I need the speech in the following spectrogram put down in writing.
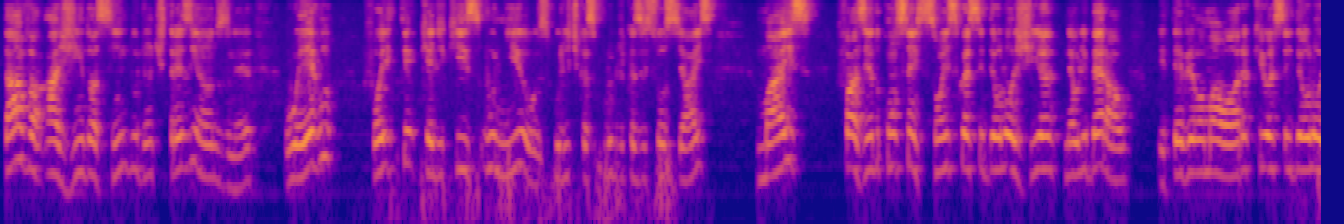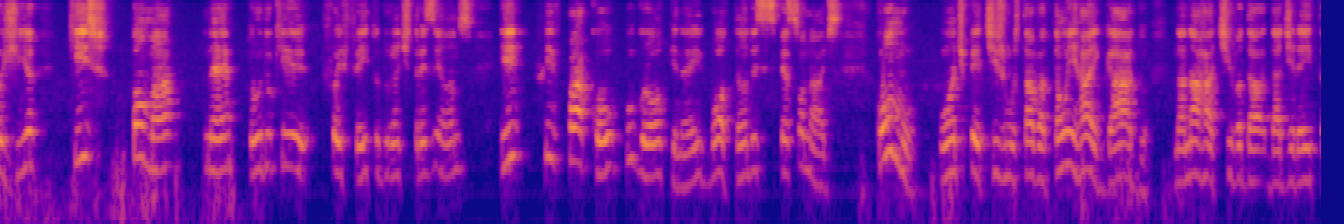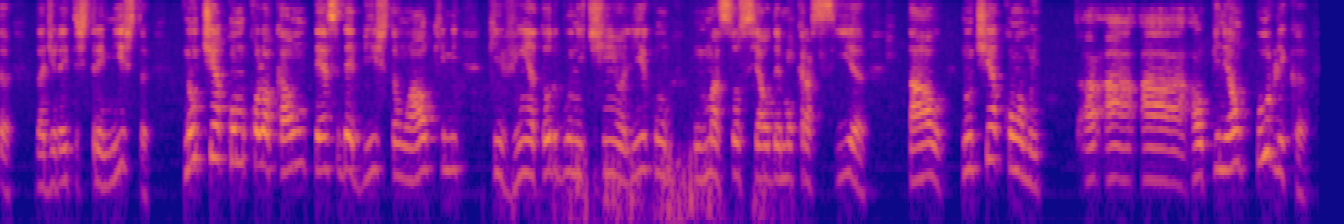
estava agindo assim durante 13 anos. Né. O erro foi que, ele quis unir as políticas públicas e sociais, mas fazendo concessões com essa ideologia neoliberal. E teve uma hora que essa ideologia quis tomar né, tudo que foi feito durante 13 anos e placou o golpe, né, e botando esses personagens. Como o antipetismo estava tão enraigado na narrativa da, da direita da direita extremista, não tinha como colocar um PSDBista, um Alckmin, que vinha todo bonitinho ali com uma social-democracia tal. Não tinha como a, a, a opinião pública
